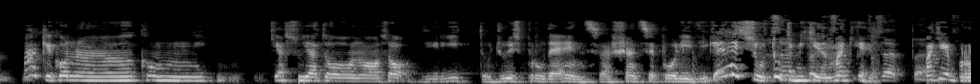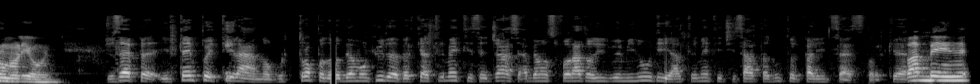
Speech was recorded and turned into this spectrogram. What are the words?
mm. Ma anche con, eh, con chi ha studiato, non lo so, diritto, giurisprudenza, scienze politiche, e nessuno, Giuseppe, tutti mi chiedono, ma chi, è, ma chi è Bruno Leoni? Giuseppe, il tempo è tiranno, purtroppo dobbiamo chiudere perché altrimenti se già abbiamo sforato di due minuti, altrimenti ci salta tutto il palinsesto. Perché... Va bene.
